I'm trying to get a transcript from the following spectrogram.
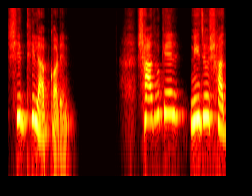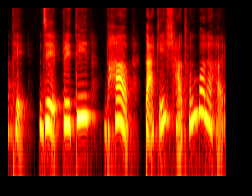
সিদ্ধি লাভ করেন। সাধকের নিজ সাধ্যে যে প্রীতির ভাব, তাকে সাধন বলা হয়।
